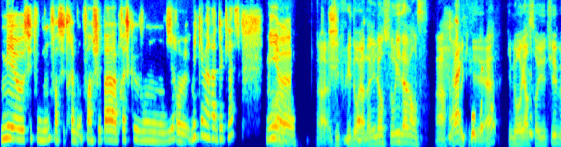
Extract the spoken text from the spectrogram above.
mais euh, c'est tout bon, enfin c'est très bon. Enfin je sais pas après ce que vont dire mes camarades de classe, mais oh, ah, regarde, il est en souris d'avance. Ah, hein qui nous regarde sur YouTube,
